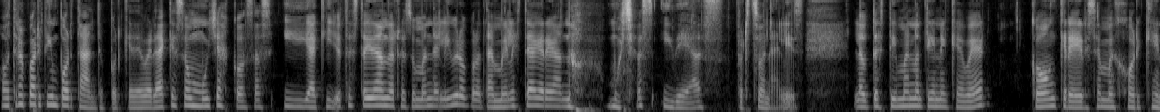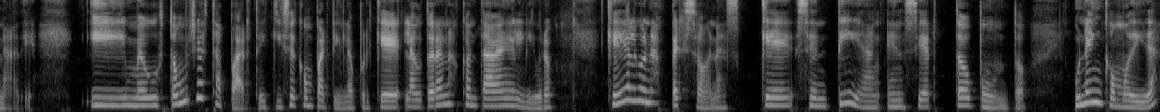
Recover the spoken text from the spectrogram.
Otra parte importante, porque de verdad que son muchas cosas y aquí yo te estoy dando el resumen del libro, pero también le estoy agregando muchas ideas personales. La autoestima no tiene que ver con creerse mejor que nadie. Y me gustó mucho esta parte y quise compartirla porque la autora nos contaba en el libro que hay algunas personas que sentían en cierto punto una incomodidad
